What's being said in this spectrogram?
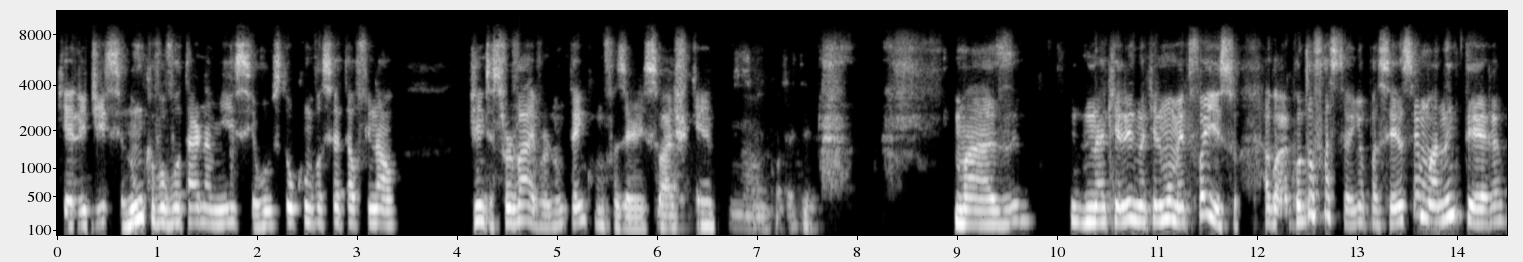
Que ele disse, nunca vou votar na missa, eu estou com você até o final. Gente, é Survivor, não tem como fazer isso. Eu acho que. Não, com certeza. Mas naquele, naquele momento foi isso. Agora, quanto ao façanha, eu passei a semana inteira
